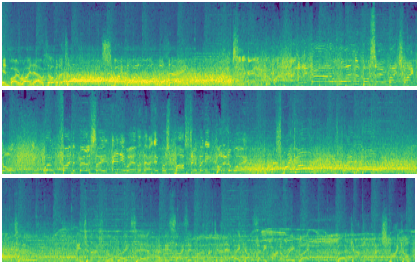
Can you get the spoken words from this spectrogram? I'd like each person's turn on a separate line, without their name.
In by Rideout, over the top. Schmeichel with a wonder save.
Austin again and a good one. And not it down. A wonderful save by Schmeichel. You won't find a better save anywhere than that. It was past him and he got it away.
Schmeichel! He's playing the goal! Two international greats here in a decisive moment in an FA Cup semi-final replay. Bergkamp and Schmeichel.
